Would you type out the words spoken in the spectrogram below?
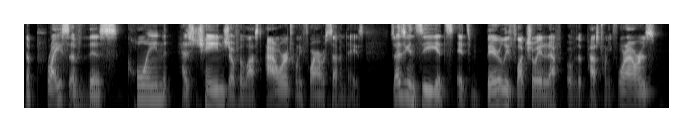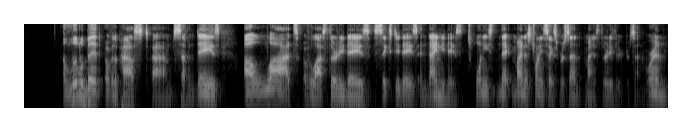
the price of this coin has changed over the last hour, 24 hours, seven days. So as you can see, it's it's barely fluctuated after, over the past 24 hours, a little bit over the past um, seven days, a lot over the last 30 days, 60 days, and 90 days. 20 minus 26%, minus 33%. We're in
